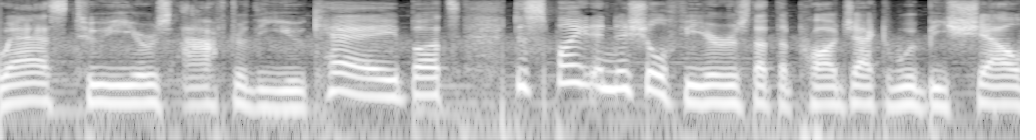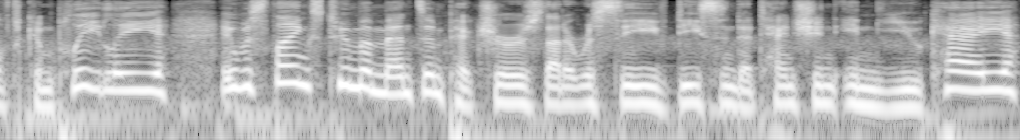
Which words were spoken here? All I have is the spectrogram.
US two years after the UK, but despite initial fears that the project would be shelved completely, it was thanks to Momentum Pictures that it received decent attention in the UK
